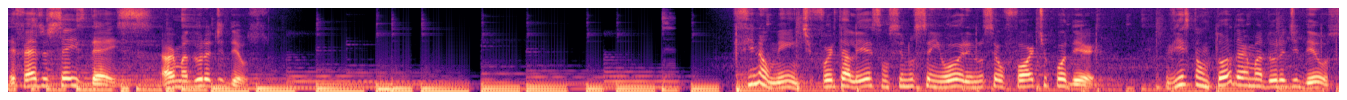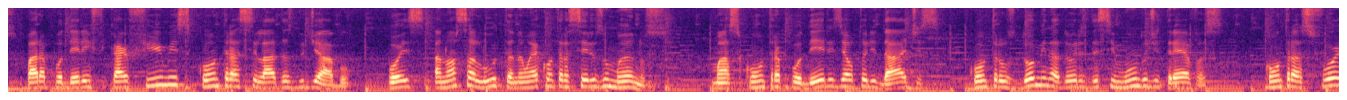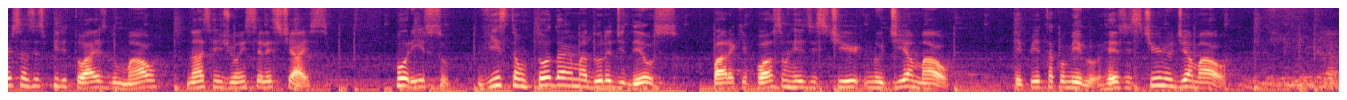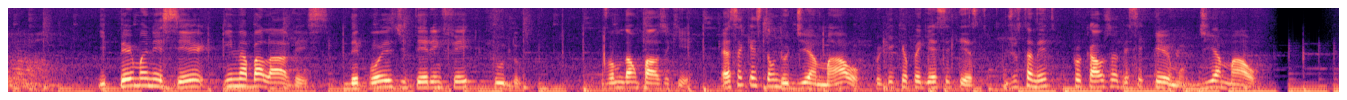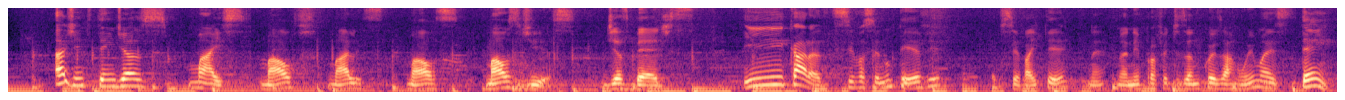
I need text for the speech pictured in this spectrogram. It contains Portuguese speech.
Efésios 6:10 A armadura de Deus. Finalmente, fortaleçam-se no Senhor e no seu forte poder. Vistam toda a armadura de Deus, para poderem ficar firmes contra as ciladas do diabo. Pois a nossa luta não é contra seres humanos, mas contra poderes e autoridades, contra os dominadores desse mundo de trevas, contra as forças espirituais do mal nas regiões celestiais. Por isso, vistam toda a armadura de Deus, para que possam resistir no dia mal. Repita comigo: resistir no dia mal. E permanecer inabaláveis depois de terem feito tudo. Vamos dar um pause aqui. Essa questão do dia mal, por que, que eu peguei esse texto? Justamente por causa desse termo, dia mal. A gente tem dias mais, maus, males, maus, maus dias, dias bads. E, cara, se você não teve, você vai ter, né? Não é nem profetizando coisa ruim, mas tem.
